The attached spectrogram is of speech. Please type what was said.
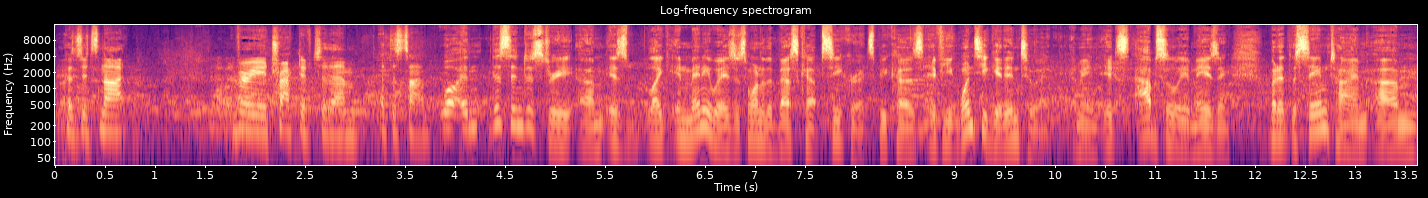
because it's not very attractive to them at this time. Well, and this industry um, is like in many ways it's one of the best kept secrets because if you once you get into it, I mean, it's absolutely amazing. But at the same time. Um,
